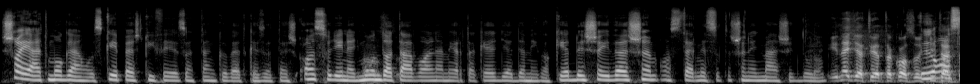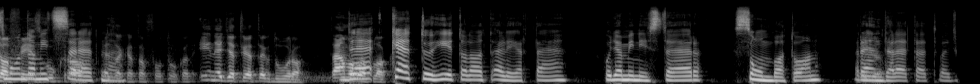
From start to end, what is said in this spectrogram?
saját magához képest kifejezetten következetes. Az, hogy én egy mondatával nem értek egyet, de még a kérdéseivel sem, az természetesen egy másik dolog. Én egyetértek az, hogy kitette azt a amit szeretne. ezeket a fotókat. Én egyetértek Dóra. Támogatlak. De kettő hét alatt elérte, hogy a miniszter szombaton rendeletet, vagy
